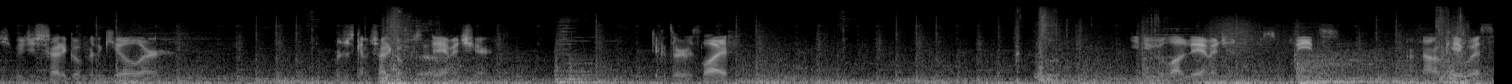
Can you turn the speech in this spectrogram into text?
Should we just try to go for the kill, or... We're just gonna try to go for some damage here. Took a third of his life. You do a lot of damage and bleeds. I'm not okay with.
